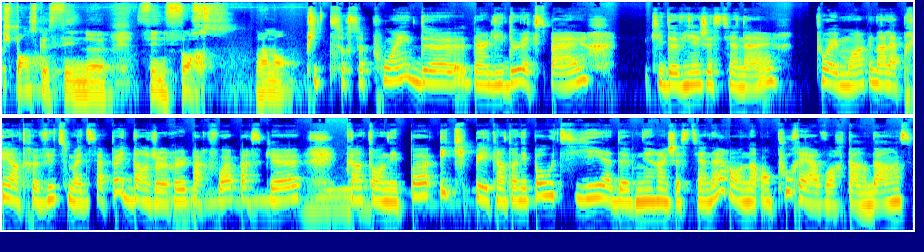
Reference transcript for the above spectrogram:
je pense que c'est une, c'est une force, vraiment. Puis sur ce point d'un leader expert qui devient gestionnaire, toi et moi, dans la pré-entrevue, tu m'as dit ça peut être dangereux parfois parce que quand on n'est pas équipé, quand on n'est pas outillé à devenir un gestionnaire, on, pourrait avoir tendance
